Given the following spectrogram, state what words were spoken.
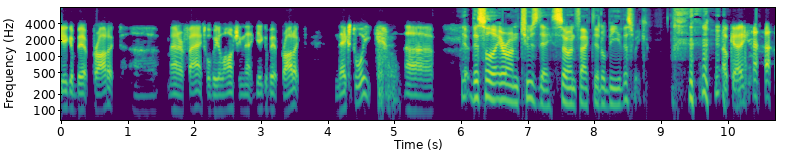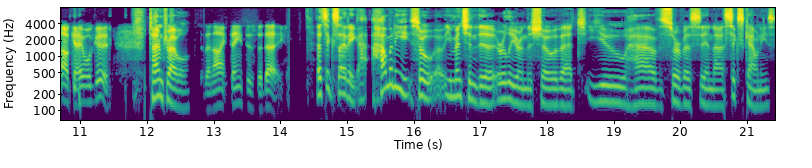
gigabit product. Uh, matter of fact, we'll be launching that gigabit product next week. Uh, this will air on Tuesday, so in fact, it'll be this week. okay. okay. Well, good. Time travel. The 19th is the day. That's exciting. How many? So uh, you mentioned the earlier in the show that you have service in uh, six counties.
